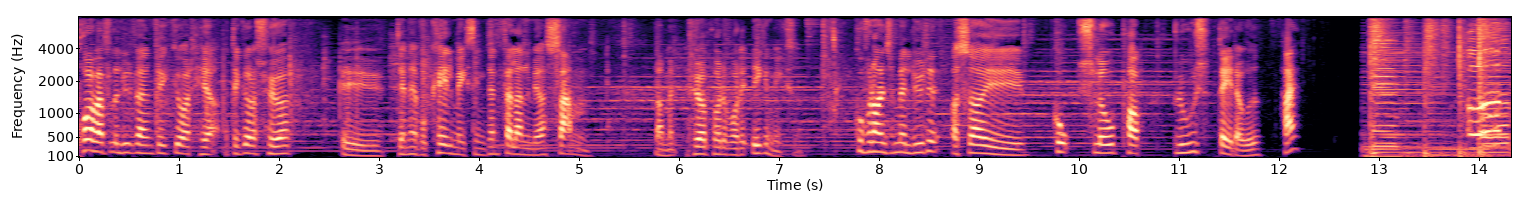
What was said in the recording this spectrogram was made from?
Prøv i hvert fald at lytte, hvad han fik gjort her. Og det kan du også høre, øh, den her vokalmixing, den falder nemlig også sammen, når man hører på det, hvor det ikke er mixet. God fornøjelse med at lytte, og så øh, god slow pop blues dag derude. Hej! Oh,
